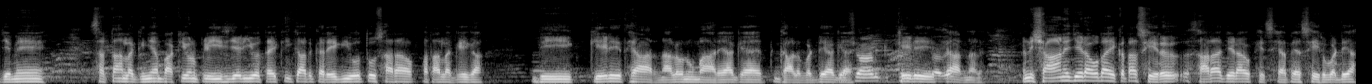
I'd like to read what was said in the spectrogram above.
ਜਿਵੇਂ ਸੱਟਾਂ ਲੱਗੀਆਂ, ਬਾਕੀ ਹੁਣ ਪੁਲਿਸ ਜਿਹੜੀ ਉਹ ਤਹਿਕੀਕਾਤ ਕਰੇਗੀ, ਉਹ ਤੋਂ ਸਾਰਾ ਪਤਾ ਲੱਗੇਗਾ। ਵੀ ਕਿਹੜੇ ਹਥਿਆਰ ਨਾਲ ਉਹਨੂੰ ਮਾਰਿਆ ਗਿਆ ਹੈ, ਗਲ ਵੱਢਿਆ ਗਿਆ ਹੈ, ਨਿਸ਼ਾਨ ਕਿੱਥੇ ਕਿਹੜੇ ਹਥਿਆਰ ਨਾਲ? ਨਿਸ਼ਾਨ ਹੈ ਜਿਹੜਾ ਉਹਦਾ ਇੱਕ ਤਾਂ ਸਿਰ ਸਾਰਾ ਜਿਹੜਾ ਉਹ ਫਿਸਿਆ ਪਿਆ ਸਿਰ ਵੱਢਿਆ।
